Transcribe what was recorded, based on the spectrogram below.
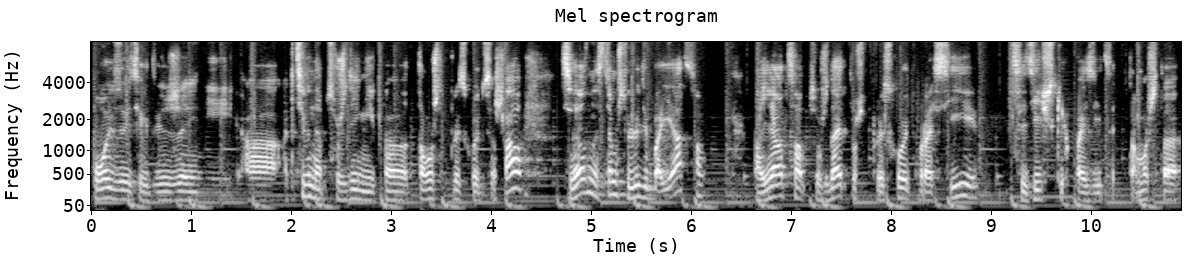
пользу этих движений, а активное обсуждение того, что происходит в США, связано с тем, что люди боятся, боятся обсуждать то, что происходит в России с этических позиций. Потому что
